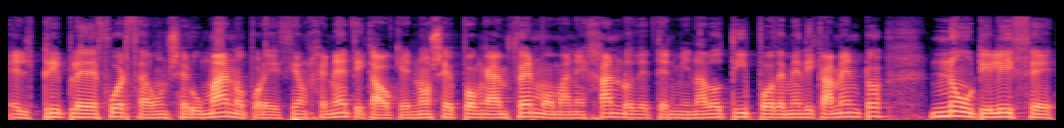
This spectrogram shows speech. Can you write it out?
el triple de fuerza de un ser humano por edición genética o que no se ponga enfermo manejando determinado tipo de medicamentos no utilice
